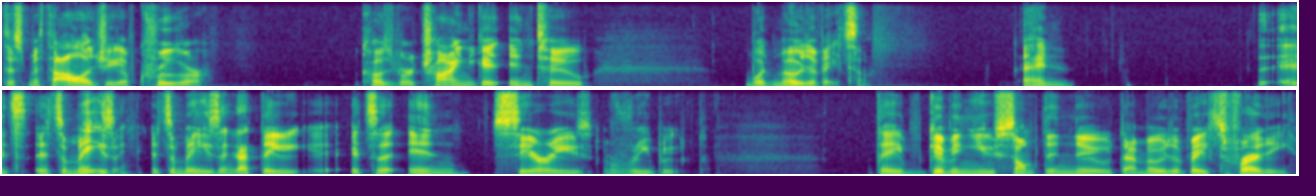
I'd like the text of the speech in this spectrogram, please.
this mythology of Krueger because we're trying to get into what motivates them. And it's it's amazing. It's amazing that they it's an in series reboot. They've given you something new that motivates Freddy.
